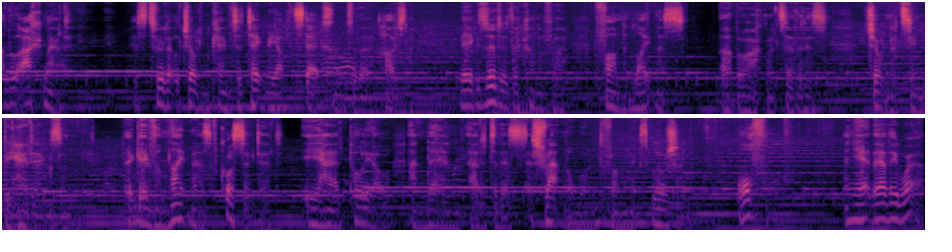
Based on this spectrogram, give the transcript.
Abu Ahmed, his two little children came to take me up the steps into the house. They exuded a kind of a fun and lightness. Abu Ahmed said that his children had seen beheadings and it gave them nightmares. Of course it did. He had polio and then added to this a shrapnel wound from an explosion. Awful. And yet there they were.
